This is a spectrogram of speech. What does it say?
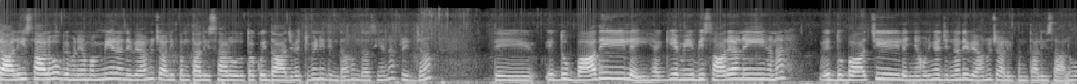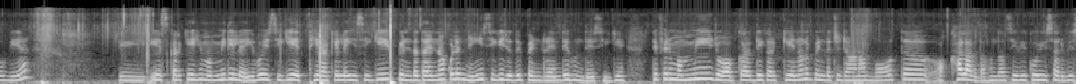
40 ਸਾਲ ਹੋ ਗਏ ਹੋਣੇ ਆ ਮੰਮੀ ਇਹਨਾਂ ਦੇ ਵਿਆਹ ਨੂੰ 40 45 ਸਾਲ ਉਦੋਂ ਤਾਂ ਕੋਈ ਦਾਜ ਵਿੱਚ ਵੀ ਨਹੀਂ ਦਿੰਦਾ ਹੁੰਦਾ ਸੀ ਹਨਾ ਫਰਿੱਜਾਂ ਤੇ ਇਦੋਂ ਬਾਅਦ ਹੀ ਲਈ ਹੈਗੀ ਹੈ ਮੇ ਵੀ ਸਾਰਿਆਂ ਨੇ ਹੀ ਇਹ ਤੋਂ ਬਾਅਦ ਚ ਲਈਆਂ ਹੋਣੀਆਂ, ਜਿਨ੍ਹਾਂ ਦੇ ਵਿਆਹ ਨੂੰ 40 45 ਸਾਲ ਹੋ ਗਏ ਆ। ਤੇ ਇਸ ਕਰਕੇ ਇਹ ਮੰਮੀ ਦੀ ਲਈ ਹੋਈ ਸੀਗੀ, ਇੱਥੇ ਆ ਕੇ ਲਈ ਸੀਗੀ। ਪਿੰਡ ਤਾਂ ਇਹਨਾਂ ਕੋਲੇ ਨਹੀਂ ਸੀਗੀ, ਜਦੋਂ ਪਿੰਡ ਰਹਿੰਦੇ ਹੁੰਦੇ ਸੀਗੇ। ਤੇ ਫਿਰ ਮੰਮੀ ਜੌਬ ਕਰਦੇ ਕਰਕੇ ਇਹਨਾਂ ਨੂੰ ਪਿੰਡ 'ਚ ਜਾਣਾ ਬਹੁਤ ਔਖਾ ਲੱਗਦਾ ਹੁੰਦਾ ਸੀ ਵੀ ਕੋਈ ਸਰਵਿਸ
